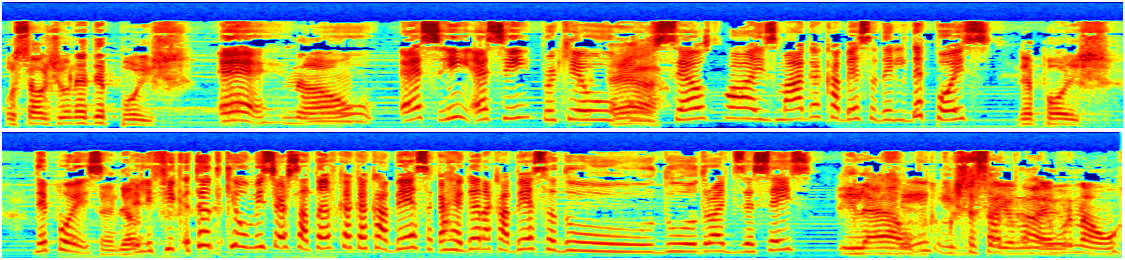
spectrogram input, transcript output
o Cell Júnior é depois. É. Não. o- é sim, é sim. Porque o, É. o Cell só esmaga a cabeça dele depois. Depois. Depois. Entendeu? Ele fica. Tanto que o Mr. Satan fica com a cabeça, carregando a cabeça do, do Droid 16. Ele é Gente, o Mr. isso aí eu não Satan. lembro não.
